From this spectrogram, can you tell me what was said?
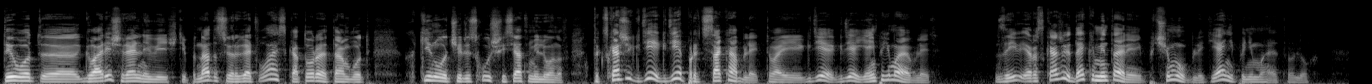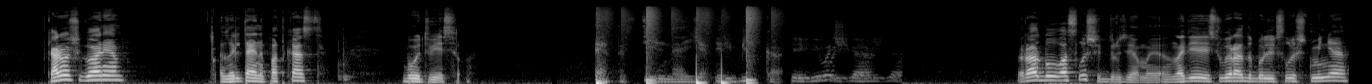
Ты вот э, говоришь реальные вещи, типа, надо свергать власть, которая там вот кинула через хуй 60 миллионов. Так скажи, где, где про тесака, блядь, твои? Где, где? Я не понимаю, блядь. Заяви, расскажи, дай комментарий. Почему, блядь? Я не понимаю этого, Лех. Короче говоря, залетай на подкаст, будет весело. Перебивочка. Рад был вас слышать, друзья мои. Надеюсь, вы рады были слышать меня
